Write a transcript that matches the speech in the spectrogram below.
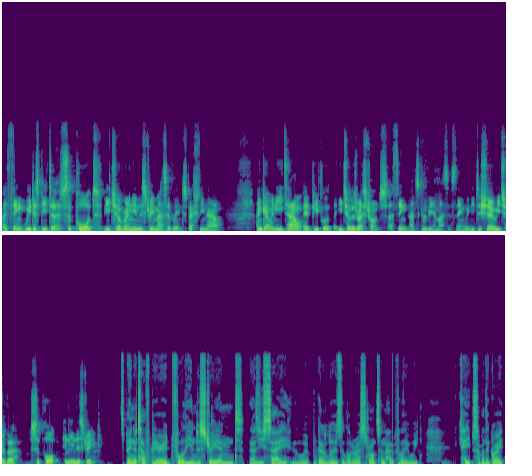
I think we just need to support each other in the industry massively, especially now, and go and eat out at people each other's restaurants. I think that's going to be a massive thing. We need to show each other support in the industry it's been a tough period for the industry, and as you say, we're going to lose a lot of restaurants, and hopefully, we keep some of the great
